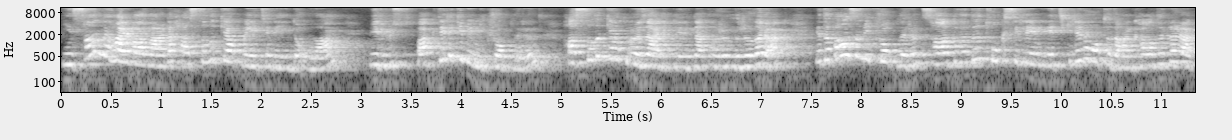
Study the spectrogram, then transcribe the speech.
İnsan ve hayvanlarda hastalık yapma yeteneğinde olan virüs, bakteri gibi mikropların hastalık yapma özelliklerinden arındırılarak ya da bazı mikropların salgıladığı toksinlerin etkileri ortadan kaldırılarak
